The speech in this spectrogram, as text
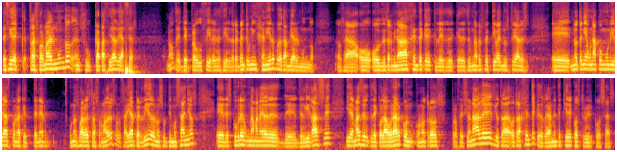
decide transformar el mundo en su capacidad de hacer de, producir. Es decir, de repente un ingeniero puede cambiar el mundo. O sea, o, determinada gente que, desde una perspectiva industrial eh, no tenía una comunidad con la que tener unos valores transformadores o los había perdido en los últimos años, eh, descubre una manera de, ligarse y además de, colaborar con, otros profesionales y otra, gente que realmente quiere construir cosas.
